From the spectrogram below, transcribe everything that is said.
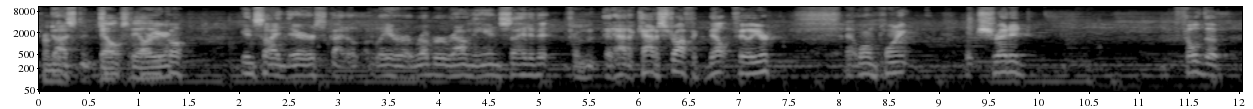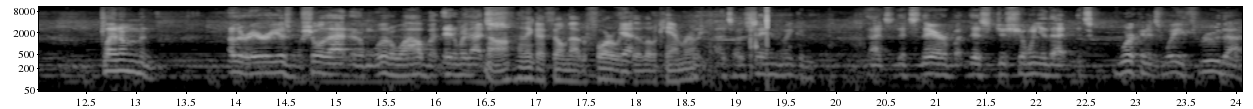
From the dust and belt failure? particle. Inside there, it's got a layer of rubber around the inside of it from that had a catastrophic belt failure at one point. It shredded, filled the plenum and other areas. We'll show that in a little while, but anyway, that's No, I think I filmed that before with Yeah. the little camera. that's what I'm saying. We can, that's it's there, but this just showing you that it's working its way through the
